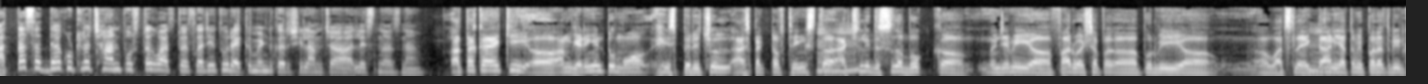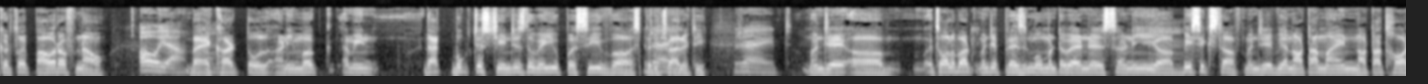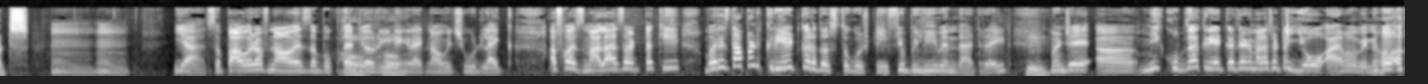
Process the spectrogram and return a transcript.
आता सध्या कुठलं छान पुस्तक वाचतोयस का जे तू रेकमेंड करशील आमच्या लिस्नर्सना आता काय की I am getting into more हे स्पिरिच्युअल ऍस्पेक्ट ऑफ थिंग्स तर actually this is a book म्हणजे मी अ, फार वर्षापूर्वी वाचलं. एकदा आणि आता मी परत रीड करतोय power of now by Eckhart Tolle आणि मग I mean that book just changes the way you perceive uh, spirituality. Right. right. Manje, um, it's all about manje, present moment awareness and mm. uh, hmm. basic stuff. Manje, we are not our mind, not our thoughts. Mm. Yeah so power of now is the book that your. Reading right now which would like of course मला असं वाटतं की बरेचदा आपण create करत असतो गोष्टी if you believe in that right म्हणजे मी खूपदा क्रिएट करते आणि मला असं वाटतं yo I am a winner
